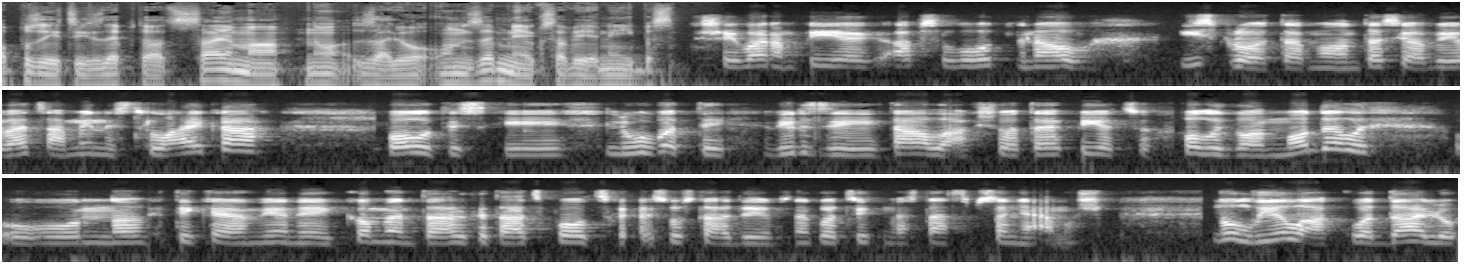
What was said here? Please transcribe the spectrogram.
opozīcijas deputāts saimā no Zaļo un Zemnieku savienības. Šī varam pieeja absolūti nav izprotama, un tas jau bija vecā ministra laikā politiski ļoti virzīja tālāk šo piecu poligonu modeli. Un uh, tikai un vienīgi komentāri, ka tāds politiskais uzstādījums neko citu mēs neesam saņēmuši. Nu, lielāko daļu,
